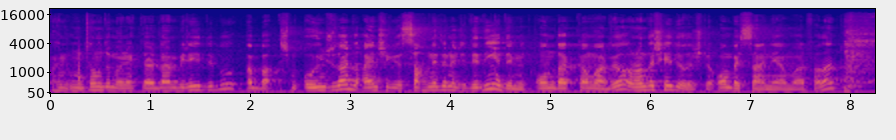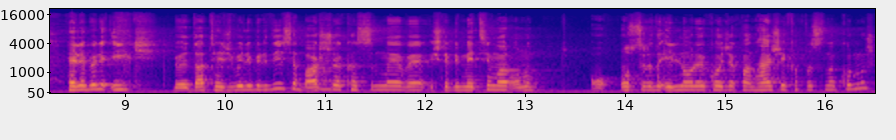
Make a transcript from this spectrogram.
hani unutamadığım örneklerden biriydi bu. Ama şimdi oyuncular da aynı şekilde sahneden önce dedin ya demin 10 dakikan var diyorlar. Ona da şey diyorlar işte 15 saniyen var falan. Hele böyle ilk böyle daha tecrübeli biri değilse başlıyor kasılmaya ve işte bir metin var onu o, o sırada elini oraya koyacak falan her şeyi kafasına kurmuş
